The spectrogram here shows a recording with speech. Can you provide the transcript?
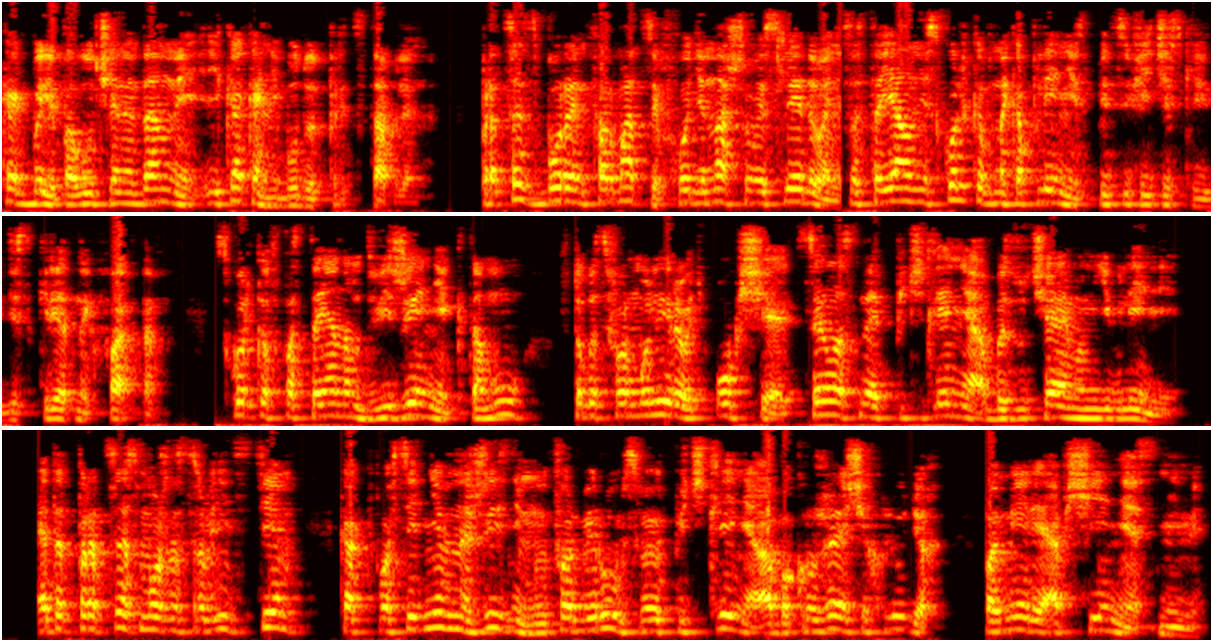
Как были получены данные и как они будут представлены. Процесс сбора информации в ходе нашего исследования состоял не столько в накоплении специфических дискретных фактов, сколько в постоянном движении к тому, чтобы сформулировать общее, целостное впечатление об изучаемом явлении. Этот процесс можно сравнить с тем, как в повседневной жизни мы формируем свое впечатление об окружающих людях по мере общения с ними.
